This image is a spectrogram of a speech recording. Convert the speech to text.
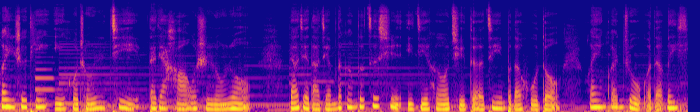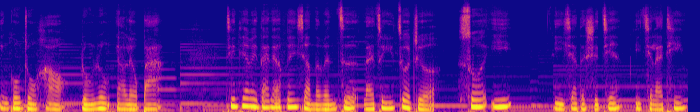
欢迎收听《萤火虫日记》。大家好，我是蓉蓉。了解到节目的更多资讯以及和我取得进一步的互动，欢迎关注我的微信公众号“蓉蓉幺六八”。今天为大家分享的文字来自于作者蓑衣。以下的时间，一起来听。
